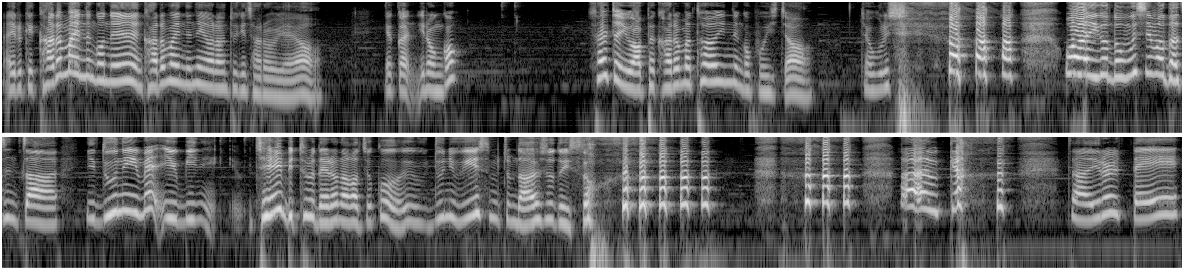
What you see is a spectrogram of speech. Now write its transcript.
아, 이렇게 가르마 있는 거는 가르마 있는 헤어랑 되게 잘 어울려요. 약간 이런 거? 살짝 요 앞에 가르마 터 있는 거 보이시죠? 자, 우리 씨. 와, 이거 너무 심하다, 진짜. 이 눈이 맨, 이 미, 제일 밑으로 내려놔가지고, 이 눈이 위에 있으면 좀 나을 수도 있어. 아, 웃겨. 자, 이럴 때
